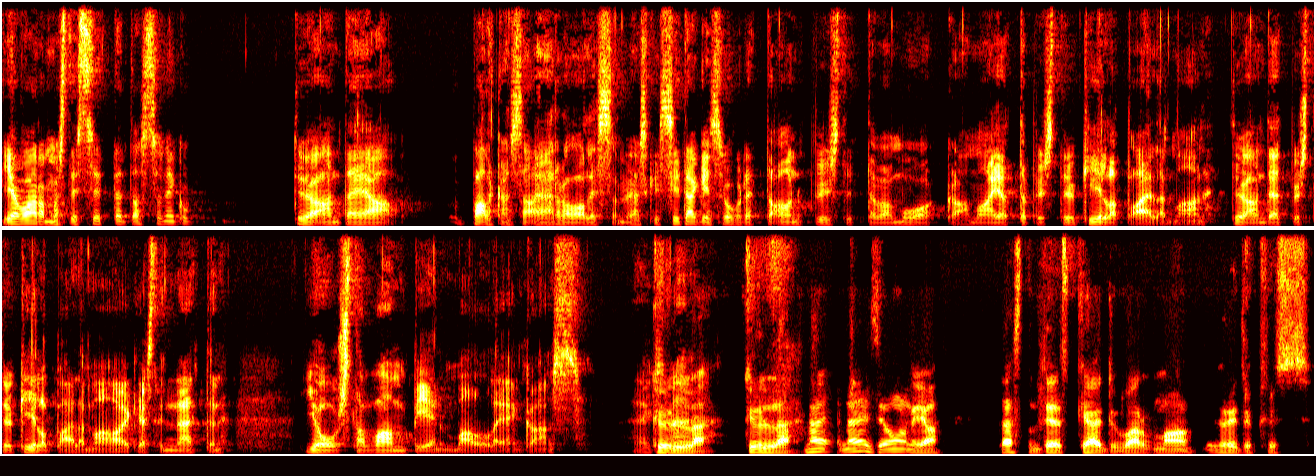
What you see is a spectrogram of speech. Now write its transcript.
Ja varmasti sitten tuossa niin työnantaja palkansaajan roolissa myöskin sitäkin suhdetta on pystyttävä muokkaamaan, jotta pystyy kilpailemaan. Työnantajat pystyy kilpailemaan oikeasti näiden joustavampien malleen kanssa. Eikö kyllä, näin? kyllä. Näin, näin se on ja tästä on tietysti käyty varmaan yrityksissä,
